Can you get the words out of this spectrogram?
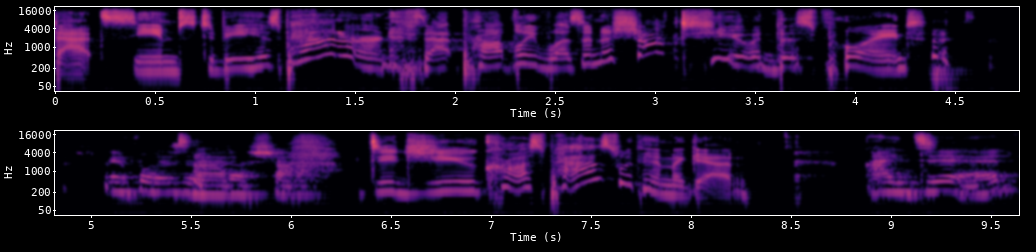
That seems to be his pattern. That probably wasn't a shock to you at this point. it was not a shock. Did you cross paths with him again? I did.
